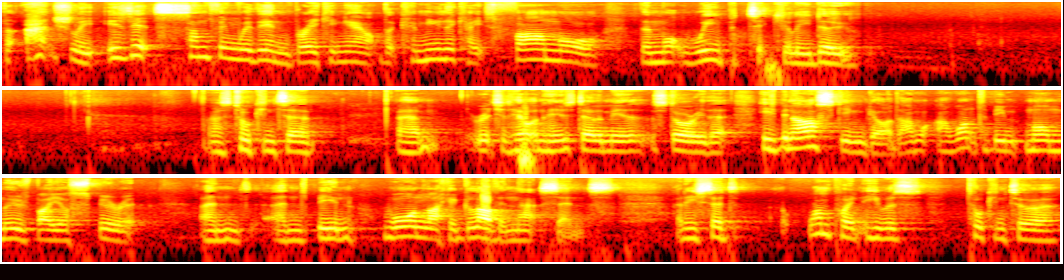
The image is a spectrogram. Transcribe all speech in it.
But actually, is it something within breaking out that communicates far more than what we particularly do? I was talking to um, Richard Hilton, he was telling me a story that he's been asking God, I, w- I want to be more moved by your spirit and, and being worn like a glove in that sense. And he said, at one point, he was talking to a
